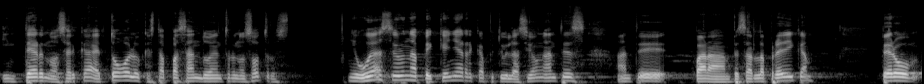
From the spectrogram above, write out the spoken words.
interno, acerca de todo lo que está pasando dentro de nosotros. Y voy a hacer una pequeña recapitulación antes, antes para empezar la prédica, pero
